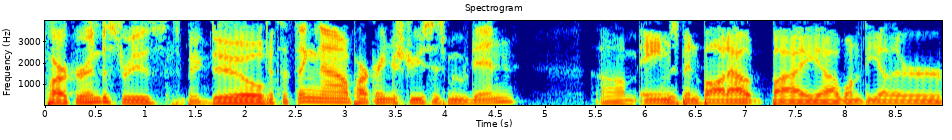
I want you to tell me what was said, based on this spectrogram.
Parker Industries. It's a big deal. It's a thing now. Parker Industries has moved in. Um, AIM's been bought out by uh, one of the other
